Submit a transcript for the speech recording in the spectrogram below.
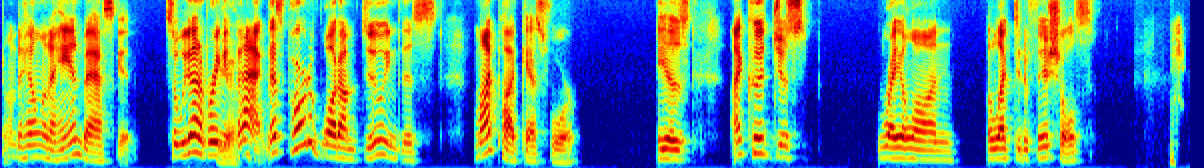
gone to hell in a handbasket. So we got to bring it back. That's part of what I'm doing this my podcast for is I could just rail on elected officials,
